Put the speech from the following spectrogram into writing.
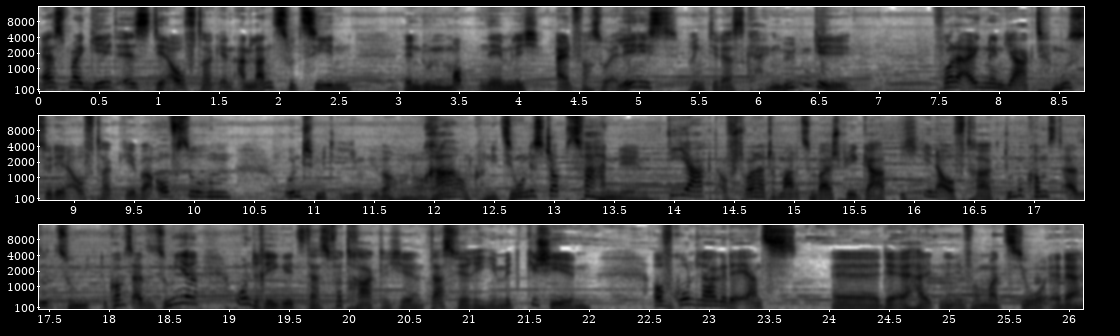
Erstmal gilt es, den Auftrag in an Land zu ziehen. Wenn du einen Mob nämlich einfach so erledigst, bringt dir das keinen müden Gill. Vor der eigenen Jagd musst du den Auftraggeber aufsuchen und mit ihm über Honorar und Konditionen des Jobs verhandeln. Die Jagd auf Streunertomate zum Beispiel gab ich in Auftrag. Du bekommst also zu, du kommst also zu mir und regelst das Vertragliche. Das wäre hiermit geschehen. Auf Grundlage der ernst äh, der erhaltenen Information, äh, der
